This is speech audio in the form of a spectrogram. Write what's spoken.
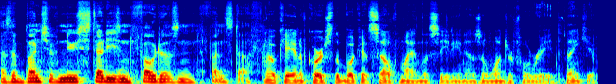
has a bunch of new studies and photos and fun stuff. Okay, and of course, the book itself, Mindless Eating, is a wonderful read. Thank you.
